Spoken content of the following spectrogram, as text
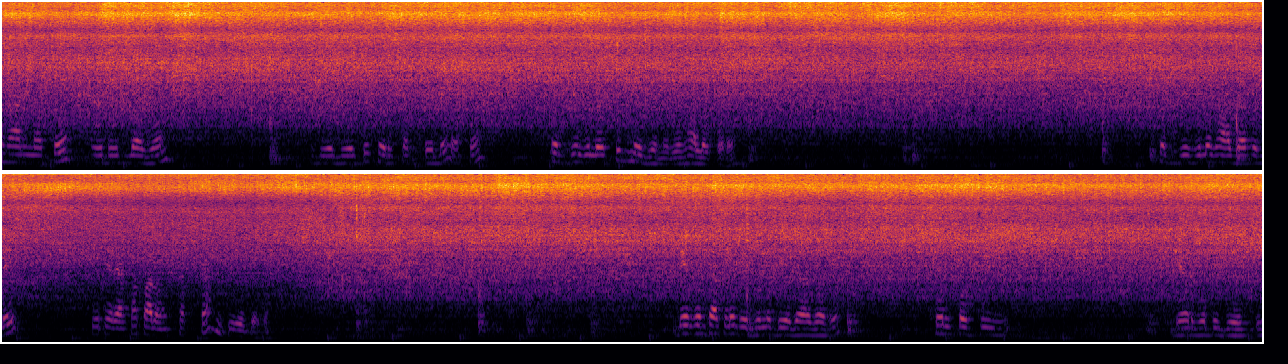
পরিমাণ মতো হলুদ লবণ দিয়ে দিয়েছি, সরিষার তেলে এখন। সবজিগুলো একটু ভেজে নেব ভালো করে। সবজিগুলো ভাজা হলে কেটে রাখা পালং শাকটা দিয়ে দেবো। বেগুন থাকলে বেগুনও দিয়ে দেওয়া যাবে। ফুলকপি, বরবটি দিয়েছি।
